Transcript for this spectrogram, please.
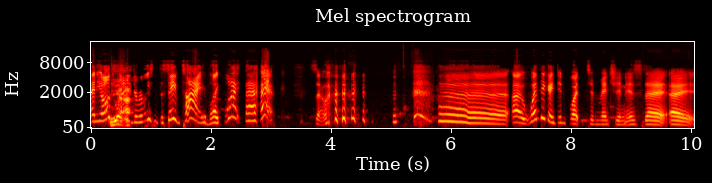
and y'all decided yeah. to release at the same time. Like, what the heck? So, uh, uh, one thing I did want to mention is that uh,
